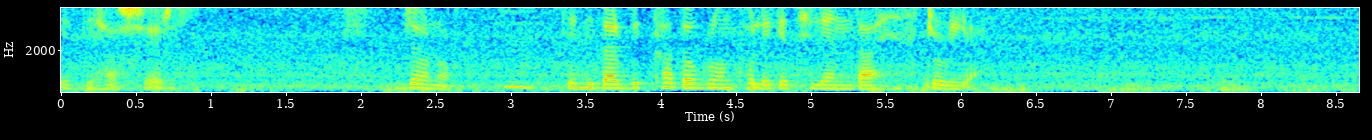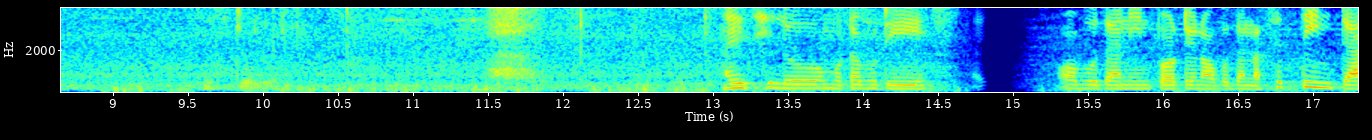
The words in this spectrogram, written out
ইতিহাসের জনক। তিনি তার বিখ্যাত গ্রন্থ লিখেছিলেন দ্য হিস্টোরিয়া। হিস্টোরিয়াস। এই ছিল মোটামুটি অবদান ইম্পর্টেন্ট অবদান আছে তিনটা।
